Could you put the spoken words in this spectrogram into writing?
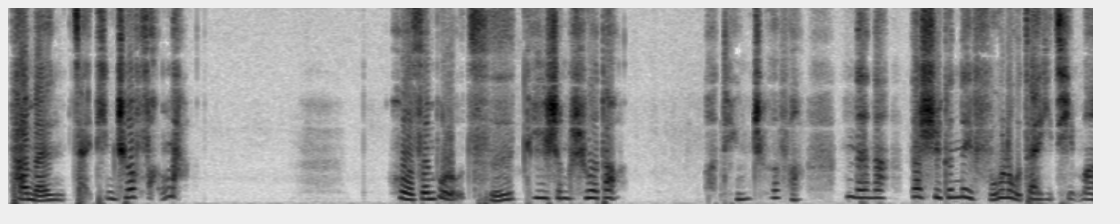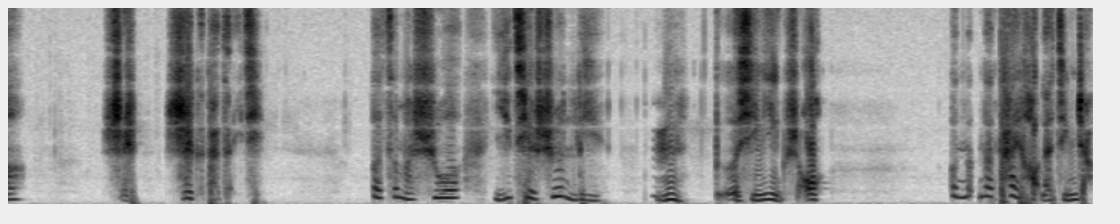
他们在停车房呢。”霍森布鲁茨低声说道：“啊，停车房？那那那是跟那俘虏在一起吗？是，是跟他在一起。呃，这么说一切顺利？嗯，得心应手。啊，那那太好了，警长。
